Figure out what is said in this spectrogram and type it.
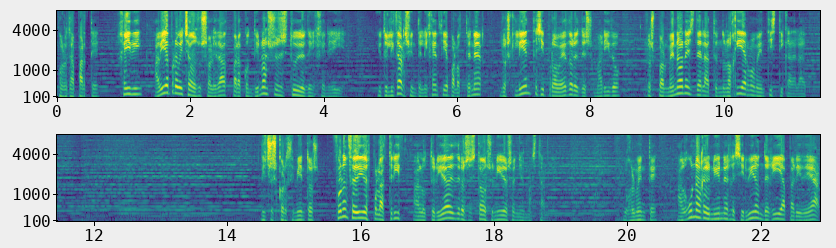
Por otra parte, Heidi había aprovechado su soledad para continuar sus estudios de ingeniería y utilizar su inteligencia para obtener los clientes y proveedores de su marido los pormenores de la tecnología armamentística de la época. Dichos conocimientos fueron cedidos por la actriz a las autoridades de los Estados Unidos años más tarde. Igualmente, algunas reuniones le sirvieron de guía para idear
